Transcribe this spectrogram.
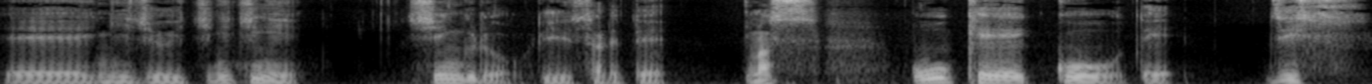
えー、21日にシングルをリリースされています。OKGO で This。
